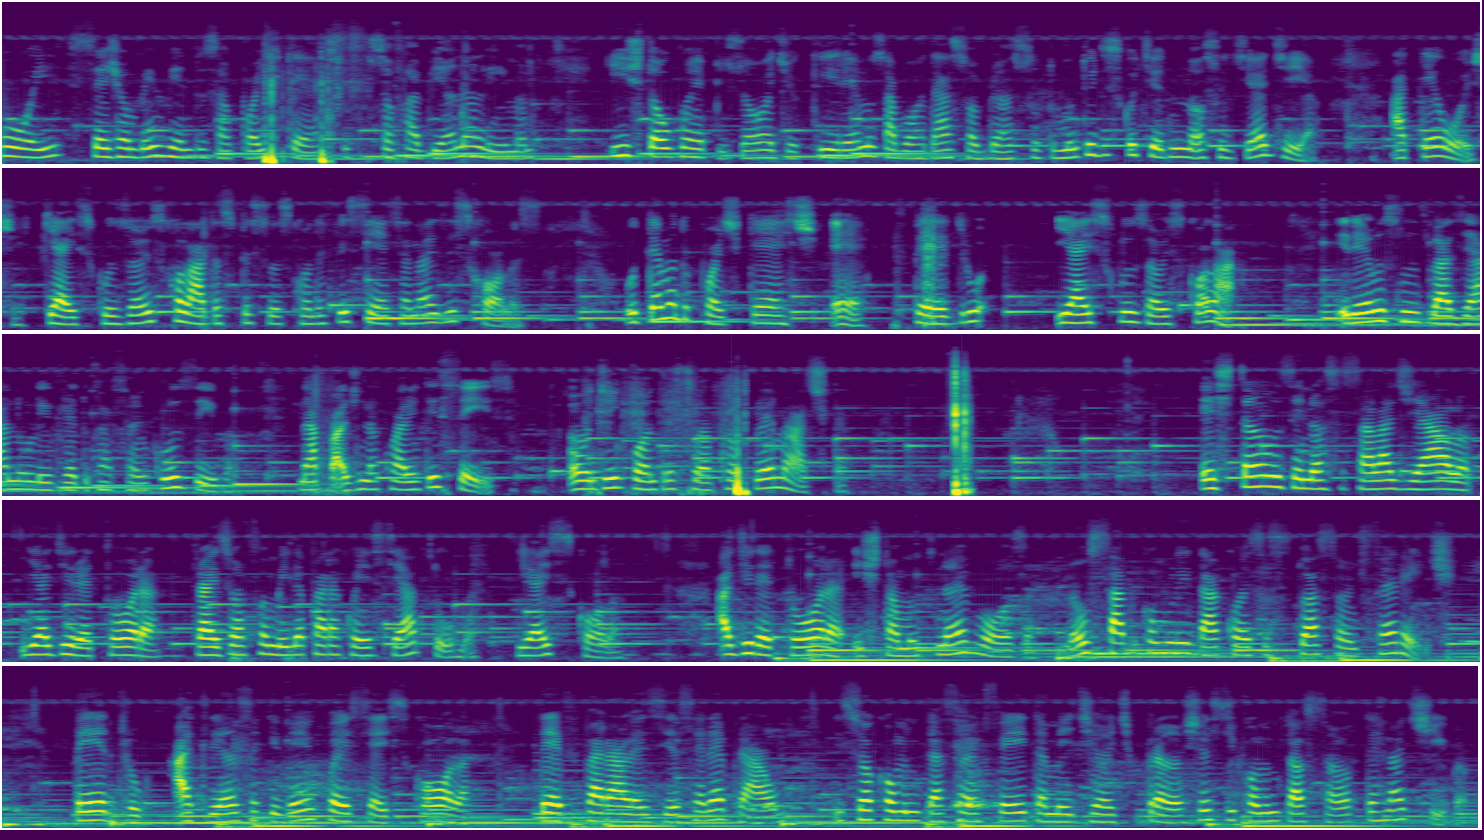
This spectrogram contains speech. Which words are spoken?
Oi, sejam bem-vindos ao podcast. Sou Fabiana Lima e estou com um episódio que iremos abordar sobre um assunto muito discutido no nosso dia a dia, até hoje, que é a exclusão escolar das pessoas com deficiência nas escolas. O tema do podcast é Pedro e a exclusão escolar. Iremos nos basear no livro Educação Inclusiva, na página 46, onde encontra-se uma problemática. Estamos em nossa sala de aula e a diretora traz uma família para conhecer a turma e a escola. A diretora está muito nervosa, não sabe como lidar com essa situação diferente. Pedro, a criança que vem conhecer a escola, teve paralisia cerebral e sua comunicação é feita mediante pranchas de comunicação alternativa.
